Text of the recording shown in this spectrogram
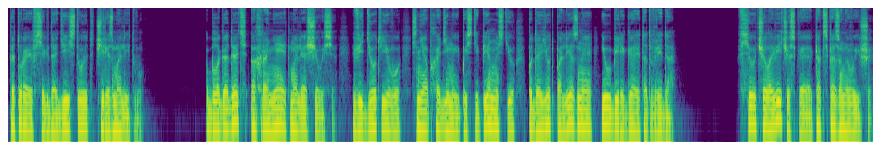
которая всегда действует через молитву. Благодать охраняет молящегося, ведет его с необходимой постепенностью, подает полезное и уберегает от вреда. Все человеческое, как сказано выше,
